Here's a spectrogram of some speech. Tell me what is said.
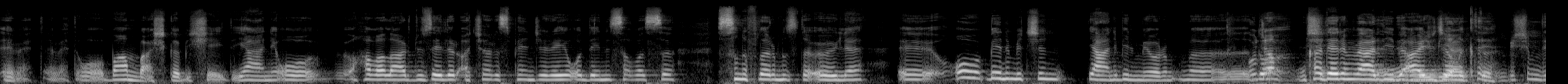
evet, evet. O bambaşka bir şeydi. Yani o havalar düzelir, açarız pencereyi, o deniz havası, sınıflarımız da öyle. Ee, o benim için yani bilmiyorum e, Hocam, kaderin şey, verdiği bir ayrıcalıktı. Yani, şimdi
